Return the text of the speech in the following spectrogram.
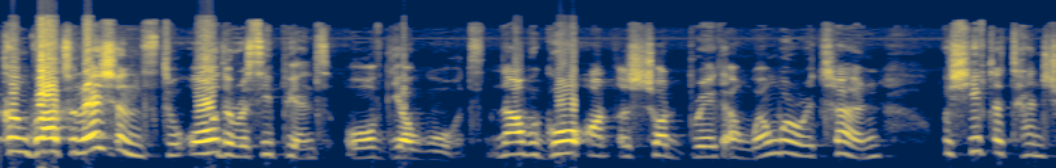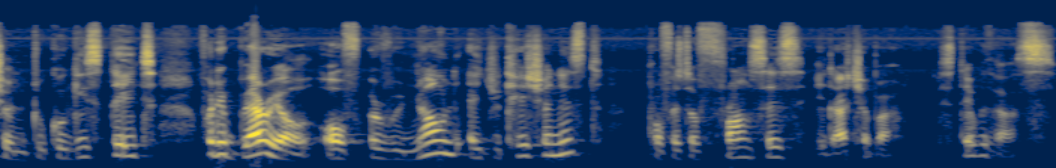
congratulations to all the recipients of the awards. Now we go on a short break, and when we return, we shift attention to Kogi State for the burial of a renowned educationist, Professor Francis Idachaba. Stay with us.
